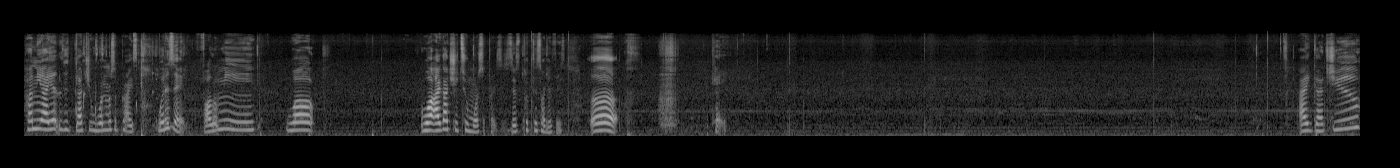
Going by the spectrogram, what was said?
Honey, I got you one more surprise. What is it? Follow me. Well, well, I got you two more surprises. Just put this on your face. Ugh. Okay. I got you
